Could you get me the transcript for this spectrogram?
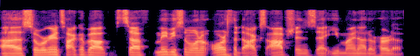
Uh, so we're going to talk about stuff, maybe some unorthodox options that you might not have heard of.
